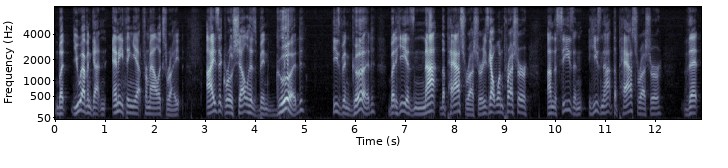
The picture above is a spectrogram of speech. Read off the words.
But you haven't gotten anything yet from Alex Wright. Isaac Rochell has been good. He's been good, but he is not the pass rusher. He's got one pressure on the season. He's not the pass rusher that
